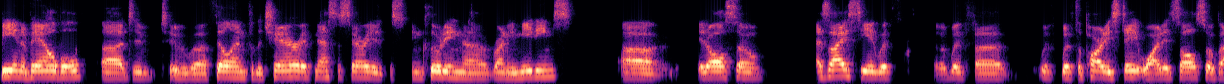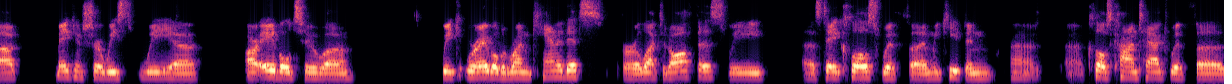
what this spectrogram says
being available uh, to to uh, fill in for the chair if necessary, including uh, running meetings. Uh, it also, as I see it, with with uh, with with the party statewide, it's also about making sure we we uh, are able to uh, we we're able to run candidates for elected office. We uh, stay close with uh, and we keep in uh, uh, close contact with uh,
